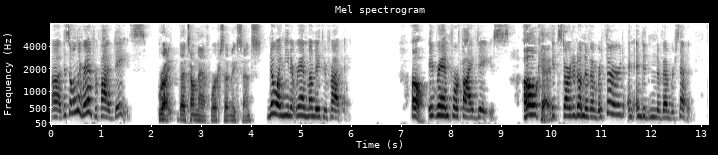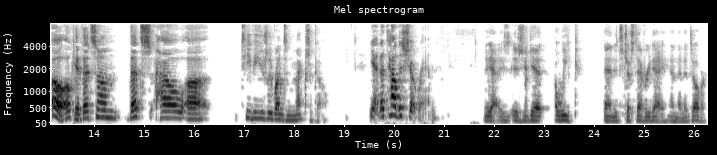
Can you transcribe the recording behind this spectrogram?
Uh this only ran for 5 days. Right, that's how math works. That makes sense. No, I mean it ran Monday through Friday. Oh, It ran for 5 days. oh okay. It started on November 3rd and ended in November 7th. Oh, okay. That's um that's how uh TV usually runs in Mexico. Yeah, that's how this show ran. Yeah, is, is you get a week and it's just every day and then it's over.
